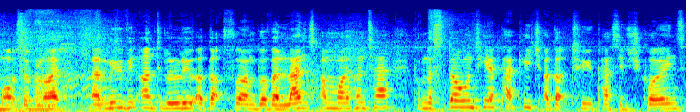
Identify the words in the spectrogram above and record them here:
motes of light. Now moving on to the loot I got from Brother Vance on my hunter. From the stone tier package I got 2 passage coins.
